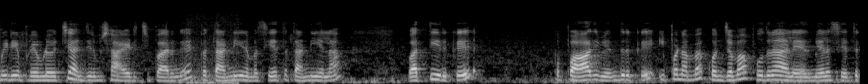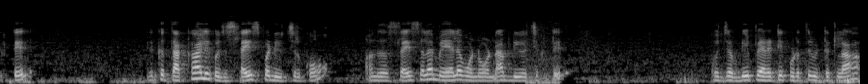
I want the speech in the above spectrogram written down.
மீடியம் ஃப்ளேமில் வச்சு அஞ்சு நிமிஷம் ஆயிடுச்சு பாருங்கள் இப்போ தண்ணி நம்ம சேர்த்த தண்ணியெல்லாம் வற்றி இருக்குது இப்போ பாதி வெந்திருக்கு. இப்போ நம்ம கொஞ்சமாக புதினா இலையை மேலே சேர்த்துக்கிட்டு இதுக்கு தக்காளி கொஞ்சம் ஸ்லைஸ் பண்ணி வச்சுருக்கோம். அந்த ஸ்லைஸ் எல்லாம் மேலே ஒன்று ஒன்றா அப்படி வச்சுக்கிட்டு கொஞ்சம் அப்படியே பெரட்டி கொடுத்து விட்டுக்கலாம்.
